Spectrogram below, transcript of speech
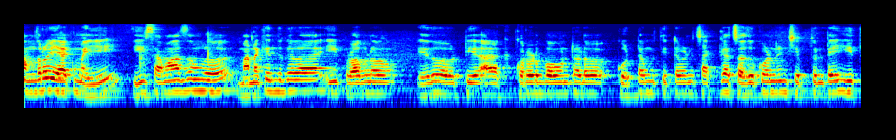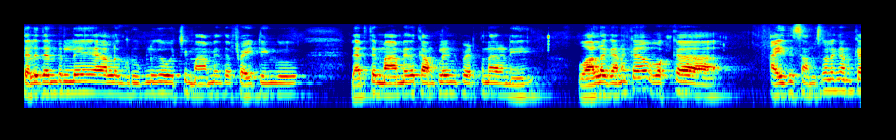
అందరూ ఏకమయ్యి ఈ సమాజంలో మనకెందుకురా ఈ ప్రాబ్లం ఏదో టీ- కుర్రోడు బాగుంటాడో కొట్టము తిట్టమని చక్కగా చదువుకోండి అని చెప్తుంటే ఈ తల్లిదండ్రులే వాళ్ళ గ్రూపులుగా వచ్చి మా మీద ఫైటింగు లేకపోతే మా మీద కంప్లైంట్ పెడుతున్నారని వాళ్ళ కనుక ఒక్క ఐదు సంవత్సరాలు కనుక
